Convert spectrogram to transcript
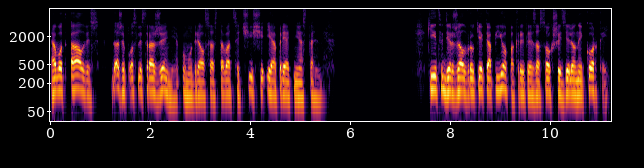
А вот Алвис даже после сражения умудрялся оставаться чище и опрятнее остальных. Кит держал в руке копье, покрытое засохшей зеленой коркой,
